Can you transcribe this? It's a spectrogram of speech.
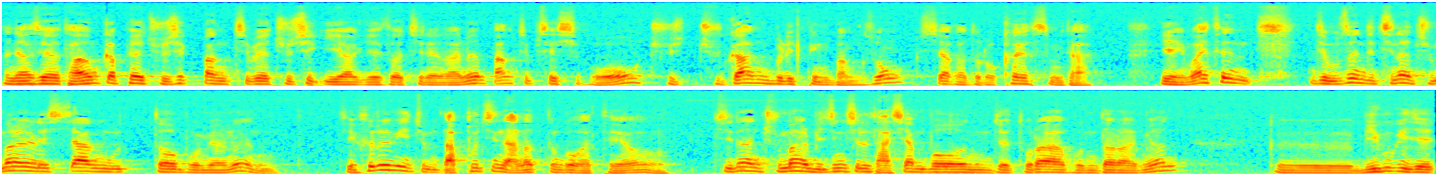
안녕하세요. 다음 카페 주식빵집의 주식 이야기에서 진행하는 빵집 세시보 주, 간 브리핑 방송 시작하도록 하겠습니다. 예, 뭐 하여튼 이제 우선 이제 지난 주말 시장부터 보면은 흐름이 좀 나쁘진 않았던 것 같아요. 지난 주말 미증시를 다시 한번 이제 돌아본다라면 그 미국이 이제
